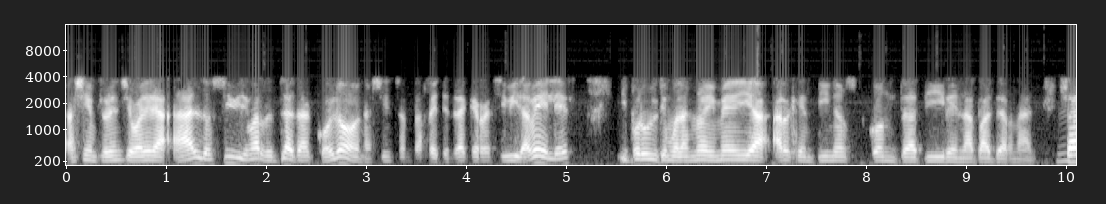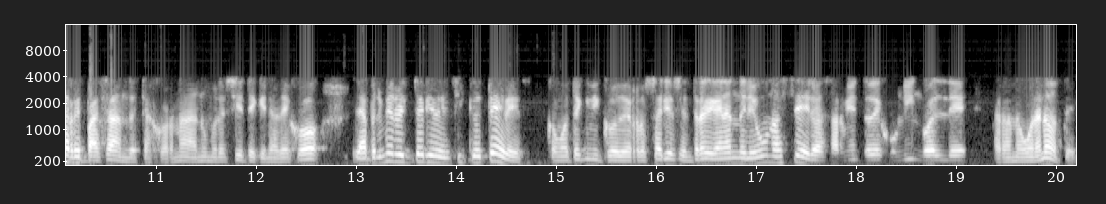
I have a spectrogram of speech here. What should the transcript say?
allí en Florencio Valera a Aldo Civi de Mar del Plata, Colón, allí en Santa Fe tendrá que recibir a Vélez, y por último a las nueve y media Argentinos contra Tigre en la Paternal. Ya repasando esta jornada número 7 que nos dejó la primera victoria del ciclo Tevez como técnico de Rosario Central ganándole 1 a 0 a Sarmiento de Junín gol de Fernando Buenanote.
